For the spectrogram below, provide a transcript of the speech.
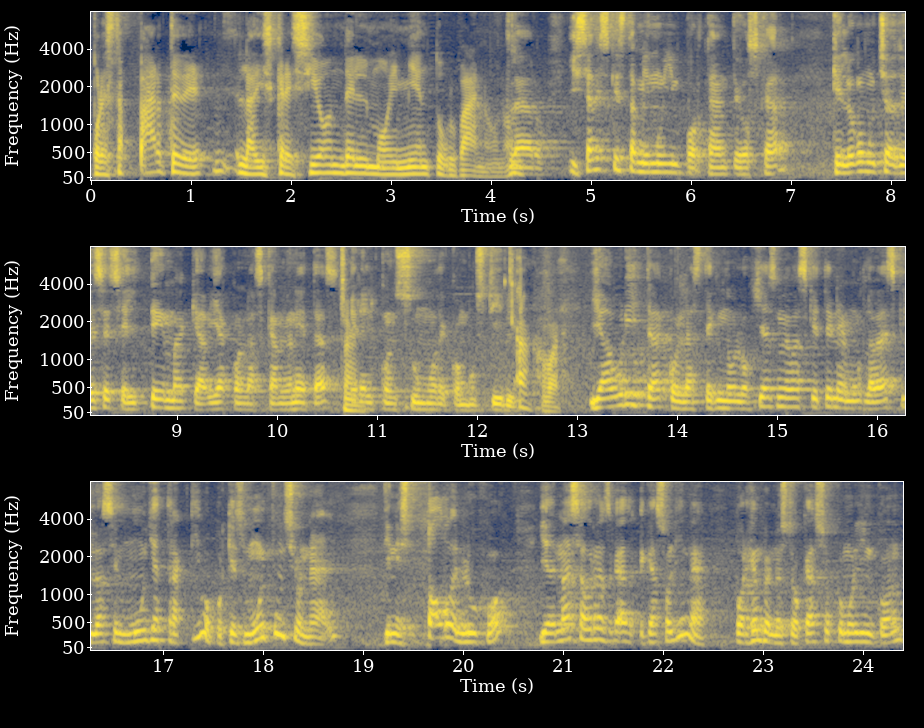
por esta parte de la discreción del movimiento urbano. ¿no? Claro. Y sabes que es también muy importante, Oscar, que luego muchas veces el tema que había con las camionetas era el consumo de combustible. Ah, bueno. Y ahorita con las tecnologías nuevas que tenemos, la verdad es que lo hace muy atractivo porque es muy funcional, tienes todo el lujo y además ahorras gasolina. Por ejemplo, en nuestro caso como Lincoln,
